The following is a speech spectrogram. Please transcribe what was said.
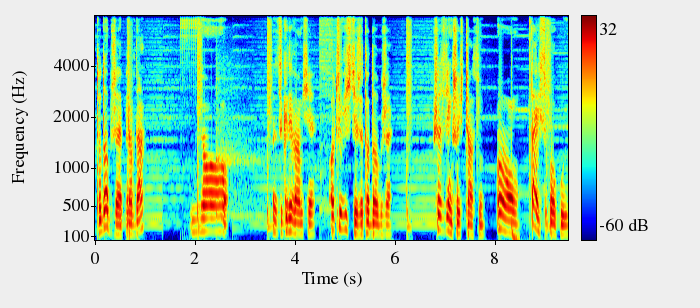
To dobrze, prawda? No. Zgrywam się. Oczywiście, że to dobrze. Przez większość czasu. O, daj spokój.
